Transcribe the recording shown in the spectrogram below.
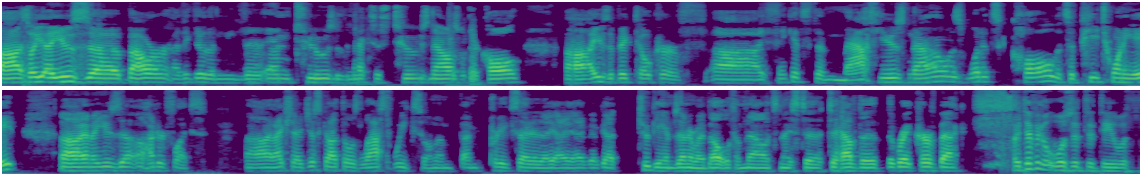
Uh, so I use uh, Bauer. I think they're the, the N2s or the Nexus 2s now is what they're called. Uh, I use a big toe curve. Uh, I think it's the Matthews now is what it's called. It's a P28, uh, and I use a 100 flex. Uh, and actually, I just got those last week, so I'm I'm pretty excited. I, have got two games under my belt with them now. It's nice to to have the the right curve back. How difficult was it to deal with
